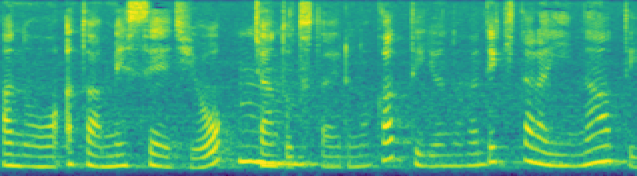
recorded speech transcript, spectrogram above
あのあとはメッセージをちゃんと伝えるのかっていうのができたらいいなってい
